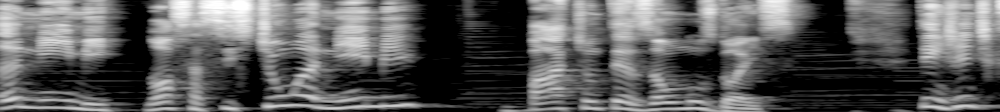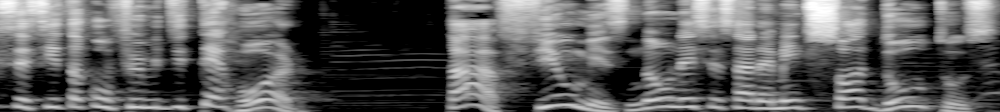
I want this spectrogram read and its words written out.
anime. Nossa, assistir um anime bate um tesão nos dois. Tem gente que se excita com filme de terror. Tá, filmes não necessariamente só adultos.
